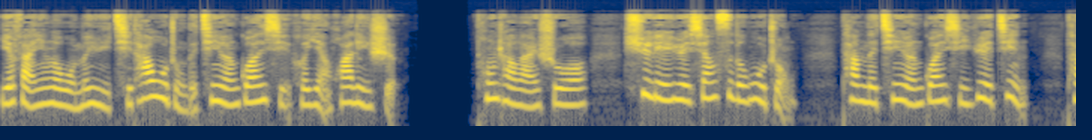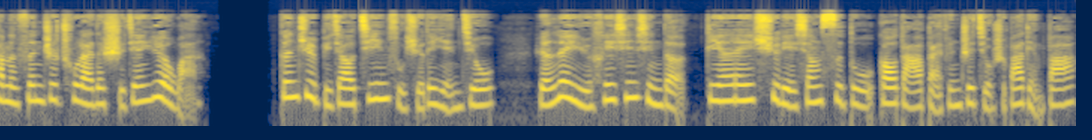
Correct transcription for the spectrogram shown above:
也反映了我们与其他物种的亲缘关系和演化历史。通常来说，序列越相似的物种，它们的亲缘关系越近，它们分支出来的时间越晚。根据比较基因组学的研究，人类与黑猩猩的 DNA 序列相似度高达百分之九十八点八，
